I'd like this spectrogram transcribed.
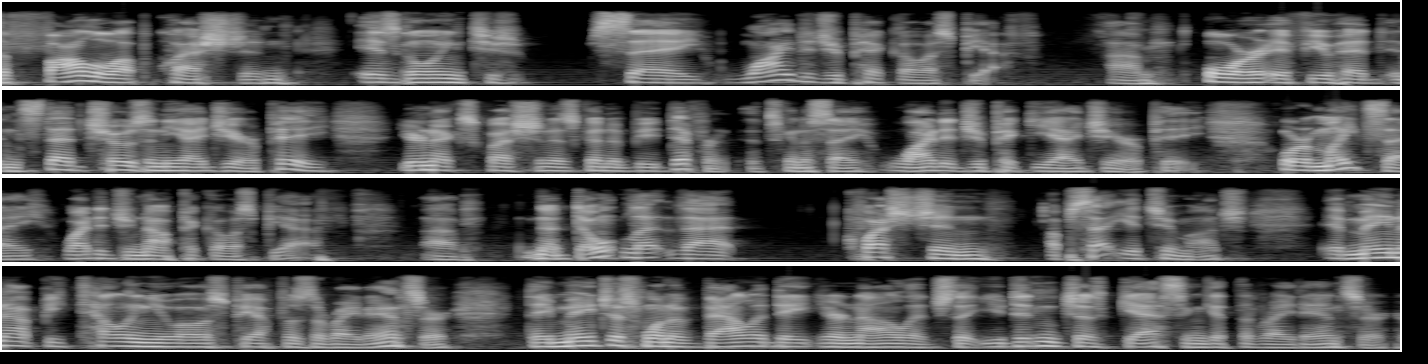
The follow-up question is going to say, why did you pick OSPF? Um, or if you had instead chosen EIGRP, your next question is going to be different. It's going to say, why did you pick EIGRP? Or it might say, why did you not pick OSPF? Uh, now, don't let that question upset you too much. It may not be telling you OSPF was the right answer. They may just want to validate your knowledge that you didn't just guess and get the right answer.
